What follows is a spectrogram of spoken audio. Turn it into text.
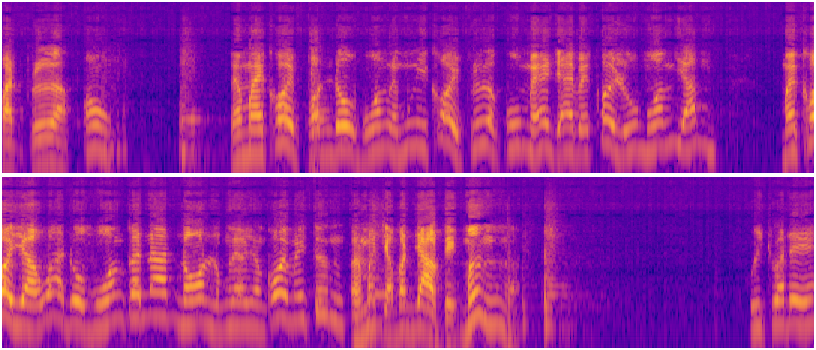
บัดเรือโอ้แล้วไม่ค่อยพอนโดม้วงเลยมึงนี่ค่อยเปลือกูแม่ใหญ่ไปค่อยรู้มวงย้ำไม่ค่อยยาวว่าโดม้วงก็น่านอนลงแล้วยังค่อยไม่ตึงมันจะบรรยาวเด็กมึงคุยตัวเอง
